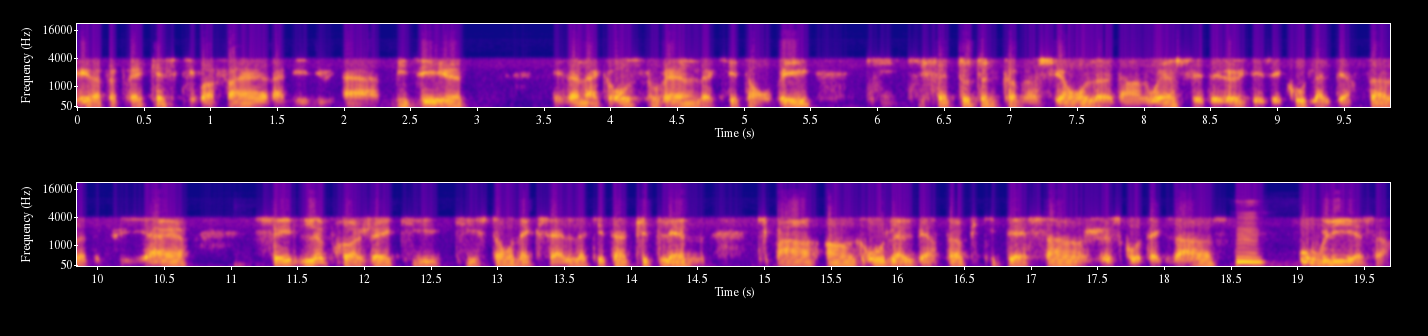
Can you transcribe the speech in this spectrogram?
dire à peu près qu'est-ce qu'il va faire à, minuit, à midi et une. Et là, la grosse nouvelle qui est tombée, qui, fait toute une commotion là, dans l'Ouest, j'ai déjà eu des échos de l'Alberta depuis hier, c'est le projet qui, Keystone Excel, qui est un pipeline qui part en gros de l'Alberta puis qui descend jusqu'au Texas. Hmm. Oubliez ça.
